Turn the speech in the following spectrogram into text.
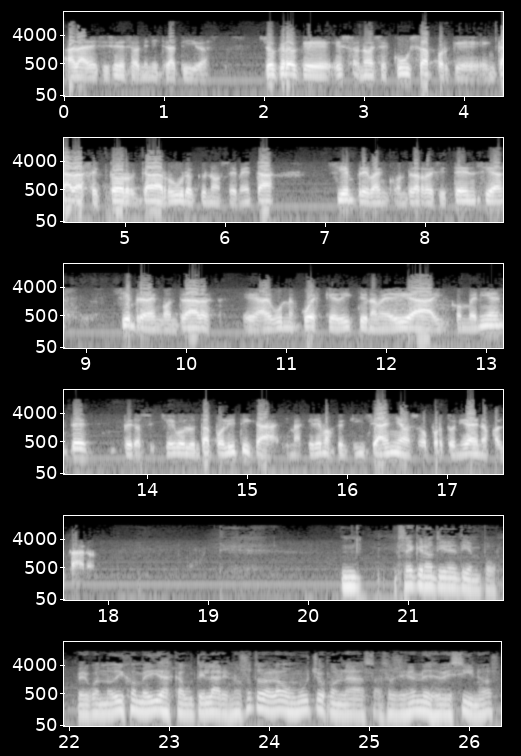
a las decisiones administrativas. Yo creo que eso no es excusa porque en cada sector, en cada rubro que uno se meta, siempre va a encontrar resistencias, siempre va a encontrar eh, algún juez que dicte una medida inconveniente, pero si, hay voluntad política, imaginemos que en 15 años oportunidades nos faltaron. Sé que no tiene tiempo, pero cuando dijo medidas cautelares, nosotros hablamos mucho con las asociaciones de vecinos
